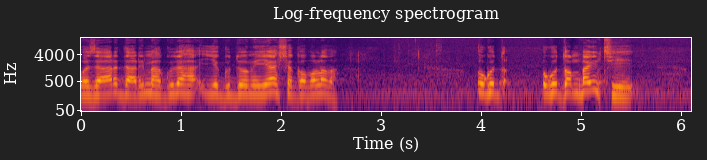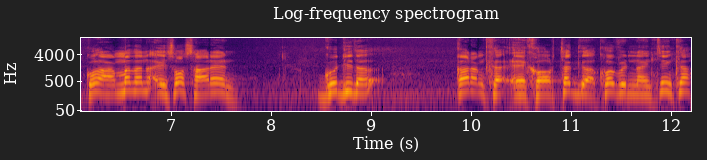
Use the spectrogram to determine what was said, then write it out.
wasaaradda arrimaha gudaha iyo guddoomiyeyaasha gobollada. Ugu dambayntii go'aamadan ay soo saareen guddida qaranka ee ka hortagga covid 19ka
